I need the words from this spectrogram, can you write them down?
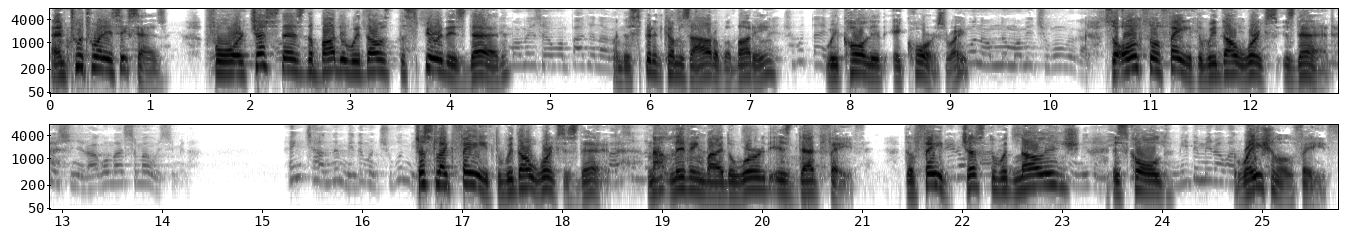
And 2:26 says, "For just as the body without the spirit is dead, when the spirit comes out of a body, we call it a corpse, right? So also faith without works is dead." Just like faith without works is dead. Not living by the word is dead faith. The faith just with knowledge is called rational faith.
